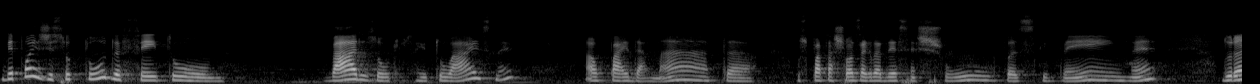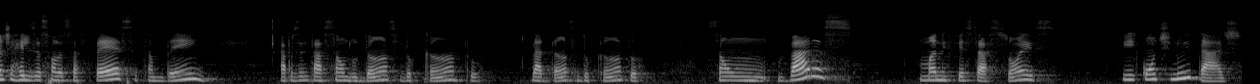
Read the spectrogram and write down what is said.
Depois disso tudo é feito vários outros rituais, né? Ao pai da mata, os pataxós agradecem as chuvas que vêm, né? Durante a realização dessa festa também, a apresentação do dança e do canto, da dança e do canto, são várias manifestações e continuidade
